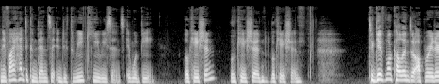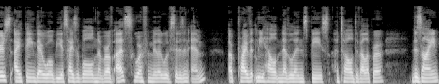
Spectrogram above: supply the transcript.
And if I had to condense it into three key reasons, it would be location, location, location. To give more color to operators, I think there will be a sizable number of us who are familiar with citizenM, a privately held Netherlands based hotel developer, design,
